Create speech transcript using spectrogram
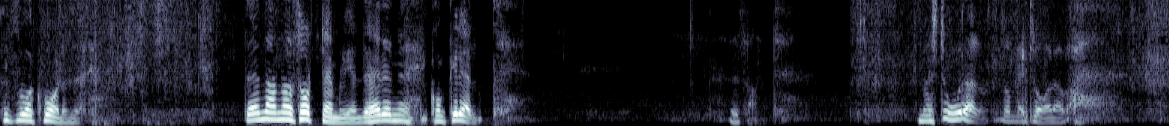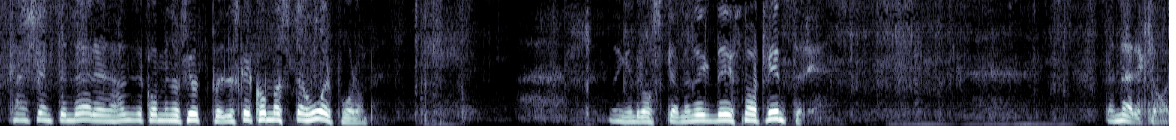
Den får vara kvar den där. Det är en annan sort nämligen. Det här är en konkurrent. Det är sant. De här stora, de är klara va. Kanske inte den där, det har inte kommit något fjutt på det. Det ska komma sådär hår på dem. Det är ingen brådska, men det, det, är snart vinter. Den där är klar.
